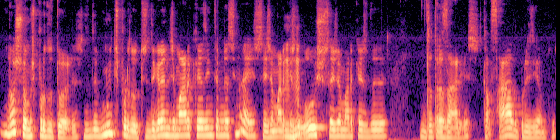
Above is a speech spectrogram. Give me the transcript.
nós somos produtores de muitos produtos de grandes marcas internacionais, seja marcas uhum. de luxo, seja marcas de, de outras áreas, calçado, por exemplo,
